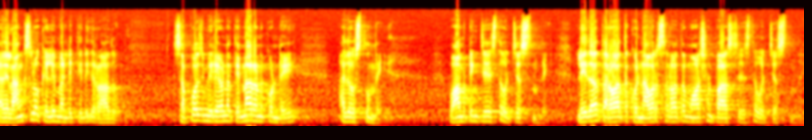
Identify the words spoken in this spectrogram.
అది లంగ్స్లోకి వెళ్ళి మళ్ళీ తిరిగి రాదు. సపోజ్ మీరు ఏమైనా తిన్నారనుకోండి అది వస్తుంది. వామిటింగ్ చేస్తే వచ్చేస్తుంది. లేదా తర్వాత కొన్ని అవర్స్ తర్వాత మోషన్ పాస్ చేస్తే వచ్చేస్తుంది.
